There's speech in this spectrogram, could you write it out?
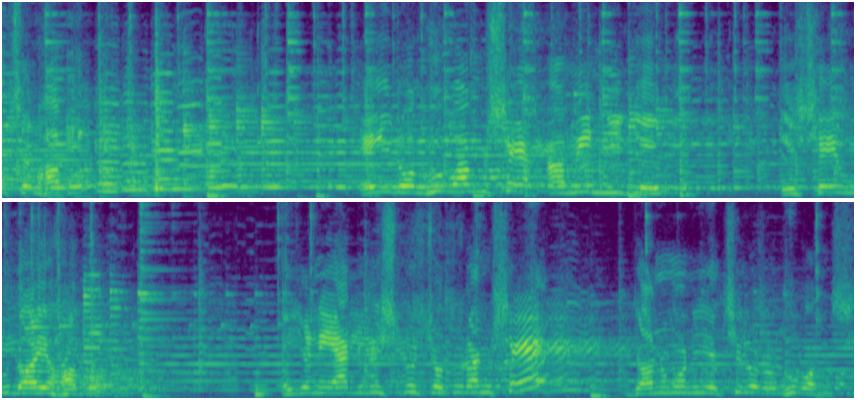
আছে ভাবো, এই রঘুবংশে আমি নিজে এসে উদয় হব। এই জন্য এক বিষ্ণু চতুরাংশে জন্ম নিয়েছিল রঘুবংশে।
